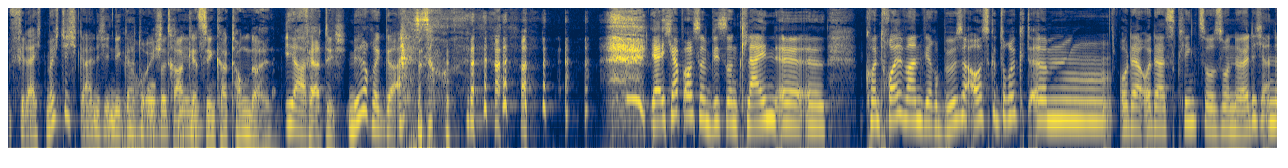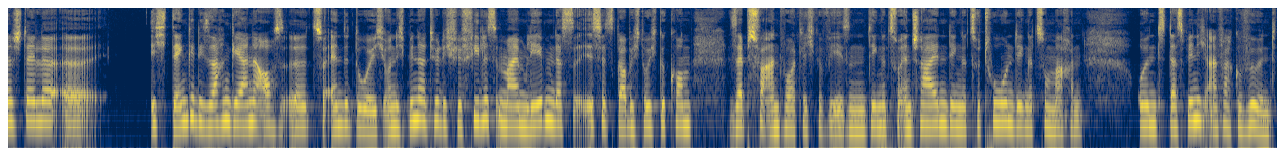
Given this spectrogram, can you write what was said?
Vielleicht möchte ich gar nicht in die genau, Garderobe ich trage jetzt den Karton dahin. Ja, fertig. Mir doch egal. So. ja, ich habe auch so ein bisschen so einen kleinen äh, äh, Kontrollwahn wäre böse ausgedrückt ähm, oder oder es klingt so so nerdig an der Stelle. Äh, ich denke die Sachen gerne auch äh, zu Ende durch. Und ich bin natürlich für vieles in meinem Leben, das ist jetzt, glaube ich, durchgekommen, selbstverantwortlich gewesen, Dinge zu entscheiden, Dinge zu tun, Dinge zu machen. Und das bin ich einfach gewöhnt.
